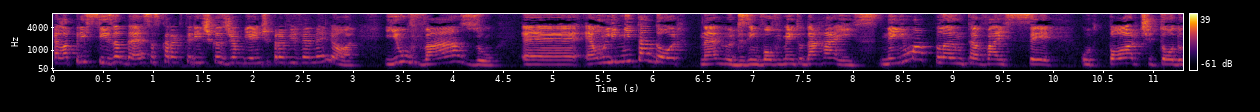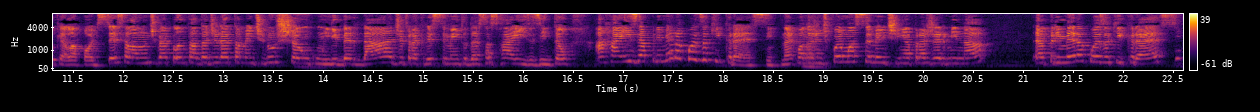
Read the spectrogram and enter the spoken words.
ela precisa dessas características de ambiente para viver melhor. E o vaso é, é um limitador né, no desenvolvimento da raiz. Nenhuma planta vai ser o porte todo que ela pode ser se ela não estiver plantada diretamente no chão, com liberdade para crescimento dessas raízes. Então, a raiz é a primeira coisa que cresce. Né? Quando a gente põe uma sementinha para germinar, é a primeira coisa que cresce.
